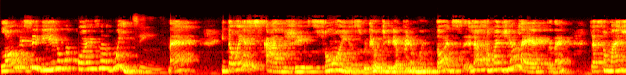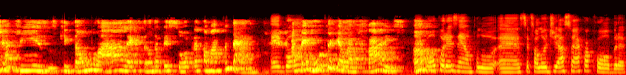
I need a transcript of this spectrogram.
logo em seguida uma coisa ruim, Sim. né? Então, esses casos de sonhos, porque eu diria premonitórios, já são mais de alerta, né? Já são mais de avisos que estão lá alertando a pessoa para tomar cuidado. É igual... A pergunta que ela faz. É igual, por exemplo, é, você falou de ah, sonhar com a cobra.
